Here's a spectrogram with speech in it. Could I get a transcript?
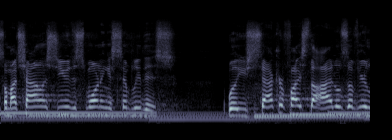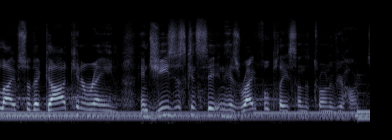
So, my challenge to you this morning is simply this Will you sacrifice the idols of your life so that God can reign and Jesus can sit in his rightful place on the throne of your hearts?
